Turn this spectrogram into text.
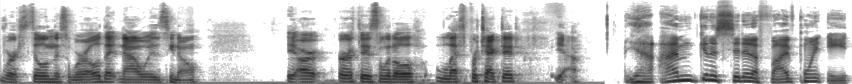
were still in this world that now is, you know, our Earth is a little less protected. Yeah, Yeah, I'm gonna sit at a 5.8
